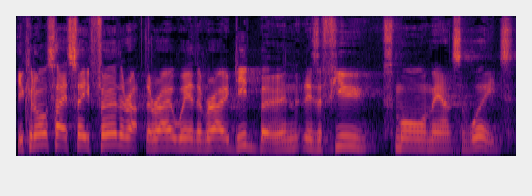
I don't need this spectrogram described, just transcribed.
You can also see further up the row where the row did burn, there's a few small amounts of weeds.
